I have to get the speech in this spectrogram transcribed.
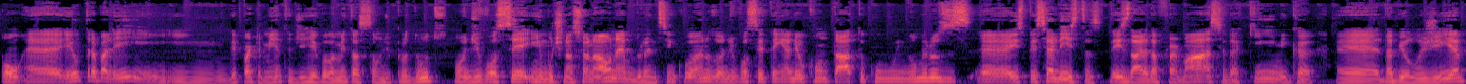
Bom, é, eu trabalhei em, em, departamento de regulamentação de produtos, onde você, em multinacional, né, durante cinco anos, onde você tem ali o contato com inúmeros é, especialistas, desde a área da farmácia, da química, é, da biologia,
